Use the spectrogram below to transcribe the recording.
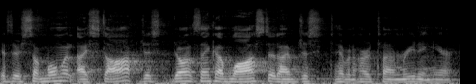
if there's some moment I stop, just don't think I've lost it. I'm just having a hard time reading here.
